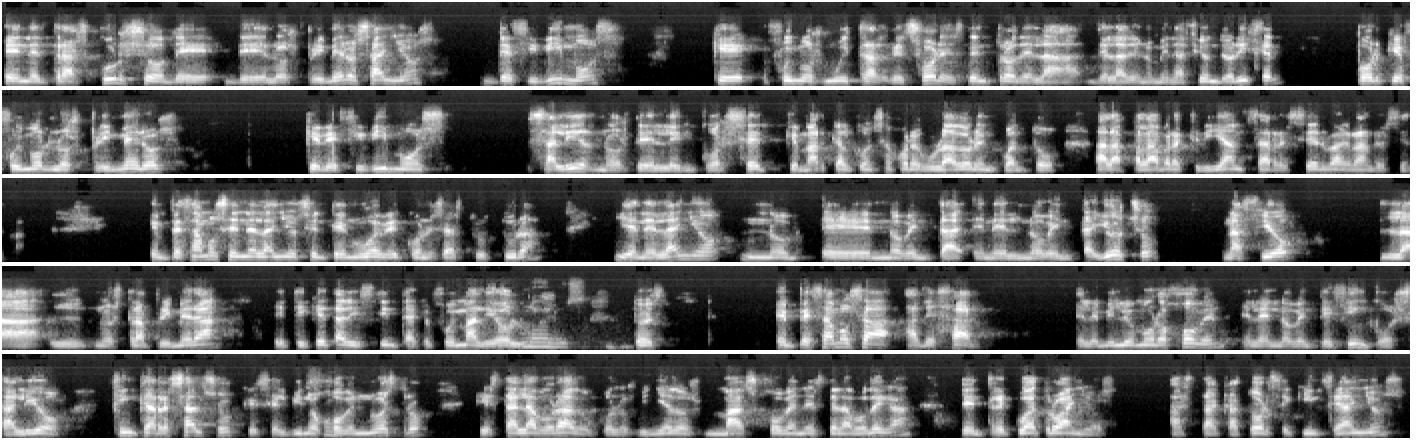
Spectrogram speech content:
En el transcurso de, los primeros años decidimos que fuimos muy transgresores dentro de la, de la denominación de origen porque fuimos los primeros que decidimos salirnos del encorset que marca el Consejo Regulador en cuanto a la palabra crianza, reserva, gran reserva. Empezamos en el año 89 con esa estructura y en el año 90, eh, en el 98 nació la, nuestra primera etiqueta distinta, que fue Maleolus. Entonces, empezamos a, a dejar el Emilio Moro joven, en el 95 salió Finca Resalso, que es el vino joven nuestro, que está elaborado con los viñedos más jóvenes de la bodega, de entre 4 años hasta 14, 15 años.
